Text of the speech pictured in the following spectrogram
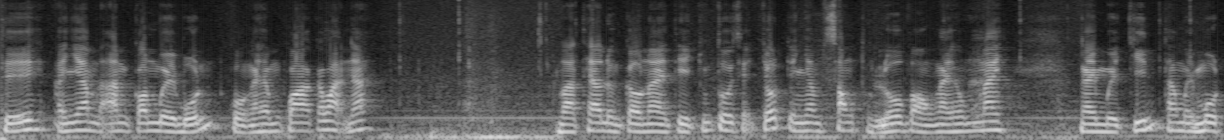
thì anh em đã ăn con 14 của ngày hôm qua các bạn nhé. Và theo đường cầu này thì chúng tôi sẽ chốt cho anh em xong thủ lô vào ngày hôm nay, ngày 19 tháng 11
